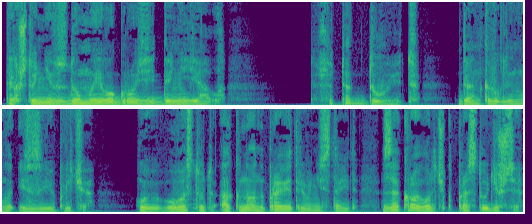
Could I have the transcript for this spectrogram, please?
Так что не вздумай его грузить, Даниял. Что так дует? Данка выглянула из-за ее плеча. «Ой, у вас тут окно на проветривании стоит. Закрой, Олечка, простудишься».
